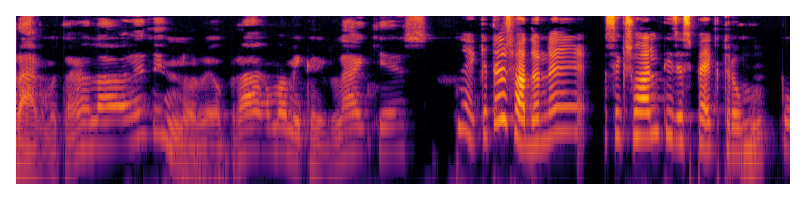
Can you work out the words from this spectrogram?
πράγματα. Αλλά ε, δεν είναι ωραίο πράγμα, μικρυβλάκε. Ναι, και τέλος πάντων, ε, sexuality is a spectrum Μμμ. που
